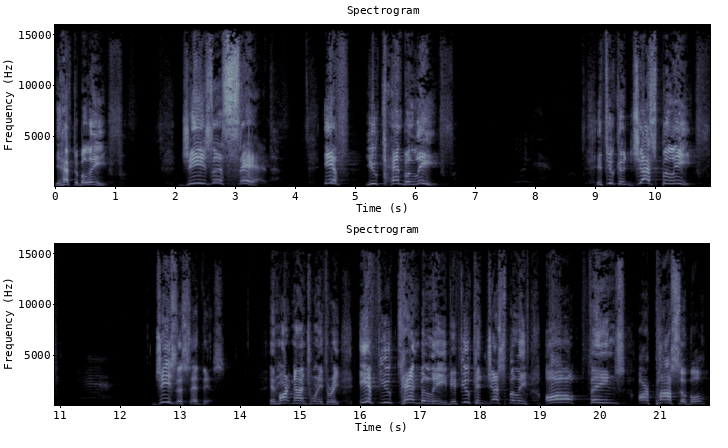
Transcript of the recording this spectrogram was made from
You have to believe. Jesus said, If you can believe, if you could just believe. Jesus said this in Mark 9 23. If you can believe, if you could just believe, all things are possible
